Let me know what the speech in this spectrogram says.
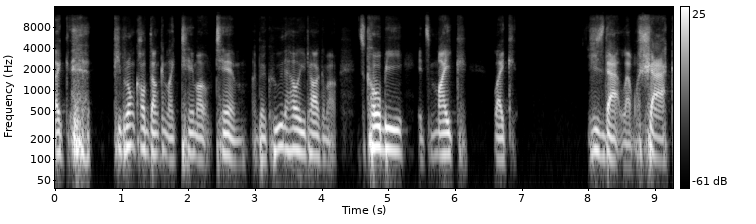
like people don't call Duncan like Tim out Tim. I'd be like, who the hell are you talking about? It's Kobe. It's Mike. Like he's that level. Shaq.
